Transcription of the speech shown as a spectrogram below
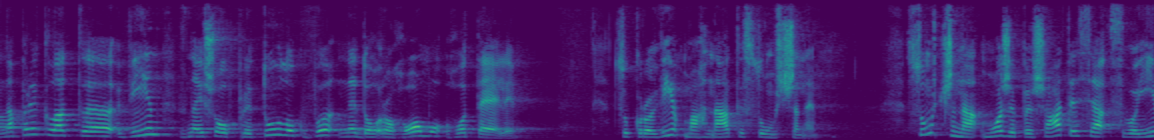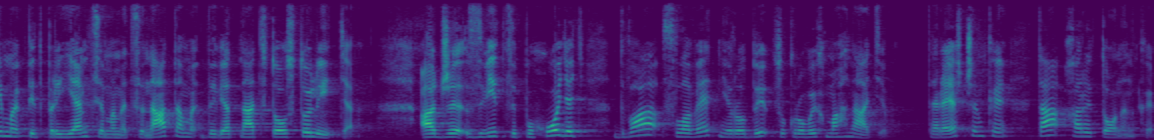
Наприклад, е, він знайшов притулок в недорогому готелі. Цукрові магнати Сумщини. Сумщина може пишатися своїми підприємцями-меценатами 19 століття, адже звідси походять два славетні роди цукрових магнатів Терещенки та Харитоненки.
